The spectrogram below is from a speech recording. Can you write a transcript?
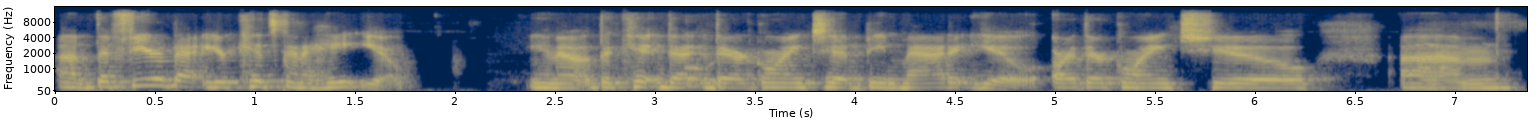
Um, the fear that your kid's going to hate you you know the kid that they're going to be mad at you or they're going to um,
